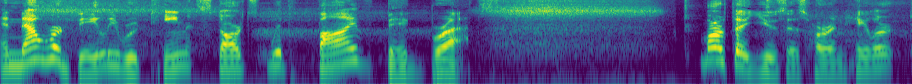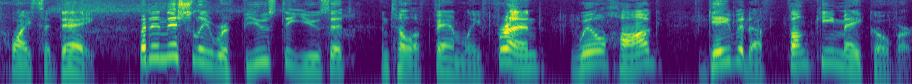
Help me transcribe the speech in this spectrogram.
and now her daily routine starts with five big breaths. Martha uses her inhaler twice a day, but initially refused to use it until a family friend, Will Hogg, gave it a funky makeover.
